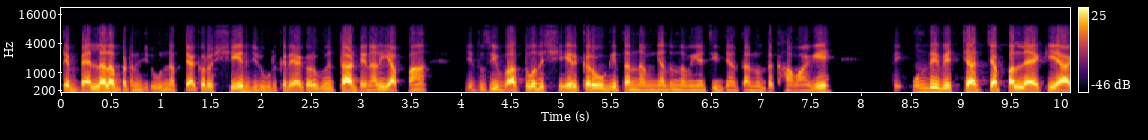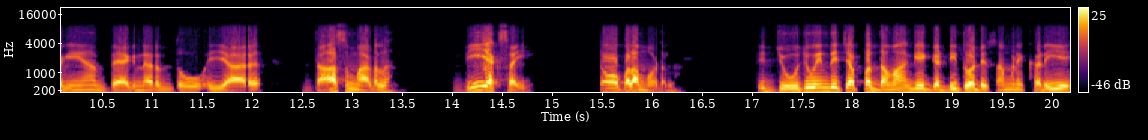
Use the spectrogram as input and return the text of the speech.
ਤੇ ਬੈਲ ਵਾਲਾ ਬਟਨ ਜਰੂਰ ਨੱਪਿਆ ਕਰੋ ਸ਼ੇਅਰ ਜਰੂਰ ਕਰਿਆ ਕਰੋ ਕਿਉਂਕਿ ਤੁਹਾਡੇ ਨਾਲ ਹੀ ਆਪਾਂ ਜੇ ਤੁਸੀਂ ਵੱਧ ਤੋਂ ਵੱਧ ਸ਼ੇਅਰ ਕਰੋਗੇ ਤਾਂ ਨਵੀਆਂ ਤੋਂ ਨਵੀਆਂ ਚੀਜ਼ਾਂ ਤੁਹਾਨੂੰ ਦਿਖਾਵਾਂਗੇ। ਤੇ ਉਹਦੇ ਵਿੱਚ ਅੱਜ ਆਪਾਂ ਲੈ ਕੇ ਆ ਗਏ ਆ ਵੈਗਨਰ 2010 ਮਾਡਲ VXI ਟੌਪ ਵਾਲਾ ਮਾਡਲ ਤੇ ਜੋ ਜੋ ਇਹਦੇ ਚ ਆਪਾਂ ਦਵਾਂਗੇ, ਗੱਡੀ ਤੁਹਾਡੇ ਸਾਹਮਣੇ ਖੜੀ ਏ।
